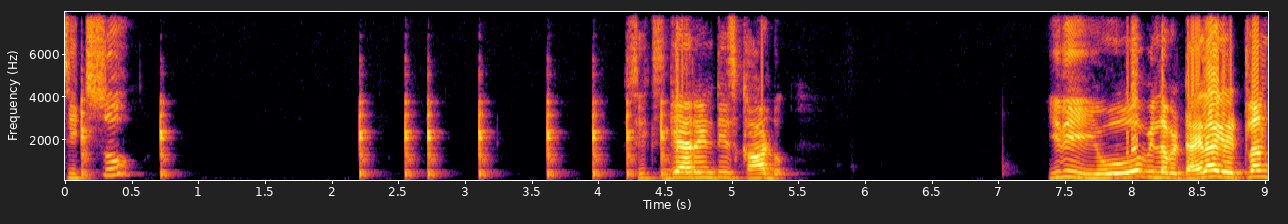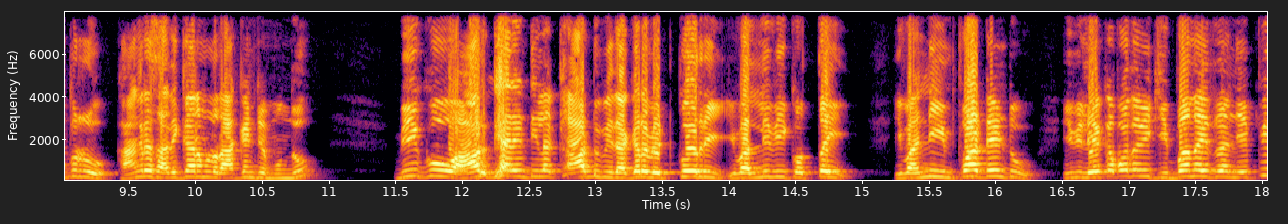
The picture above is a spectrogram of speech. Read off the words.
Six six guarantees card. ఇది ఓ వీళ్ళ డైలాగ్ ఎట్లా అనుకుర్రు? కాంగ్రెస్ అధికారంలో రాకంటే ముందు మీకు ఆరు గ్యారంటీల కార్డు మీ దగ్గర పెట్టుకోర్రి. ఇవన్నీ మీకు కొత్తయి ఇవన్నీ ఇంపార్టెంట్ ఇవి లేకపోతే మీకు ఇబ్బంది అవుతుందని చెప్పి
